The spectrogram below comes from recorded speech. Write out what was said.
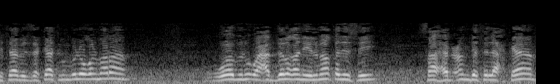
كتاب الزكاة من بلوغ المرام وابن وعبد الغني المقدسي صاحب عمدة الأحكام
